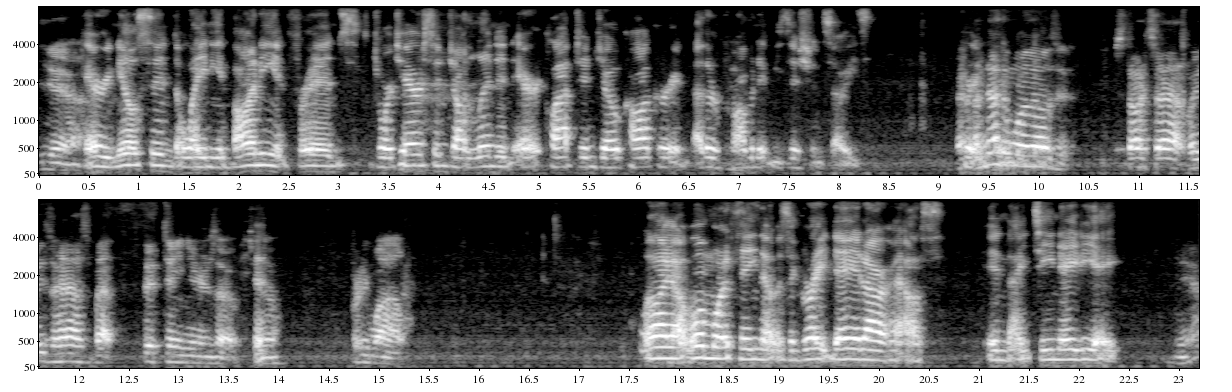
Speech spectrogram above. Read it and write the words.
Yeah. Harry Nilsson, Delaney and Bonnie and Friends, George Harrison, John Lennon, Eric Clapton, Joe Cocker, and other prominent musicians. So he's Pretty- Another pretty one of those that starts out, leaves the house about 15 years old. You know, pretty wild. well. I got one more thing that was a great day at our house in 1988. Yeah.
